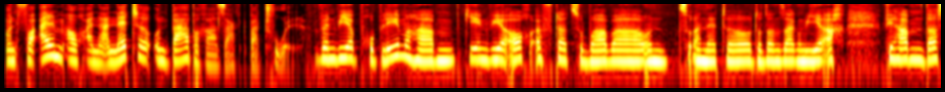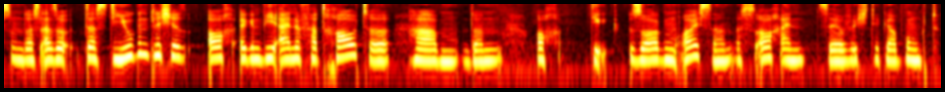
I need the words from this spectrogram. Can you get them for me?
und vor allem auch an Annette und Barbara, sagt Batul. Wenn wir Probleme haben, gehen wir auch öfter zu Barbara und zu Annette oder dann sagen wir, ach, wir haben das und das. Also, dass die Jugendliche auch irgendwie eine Vertraute haben und dann auch die Sorgen äußern, ist auch ein sehr wichtiger Punkt.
